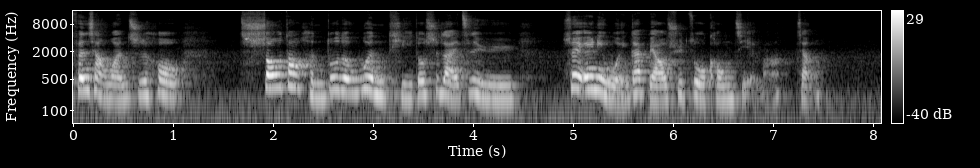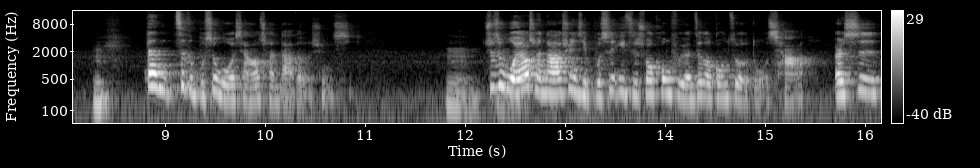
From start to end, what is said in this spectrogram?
分享完之后，收到很多的问题，都是来自于，所以 Annie，我应该不要去做空姐吗？这样，嗯，但这个不是我想要传达的讯息，嗯，就是我要传达的讯息，不是一直说空服员这个工作有多差，而是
